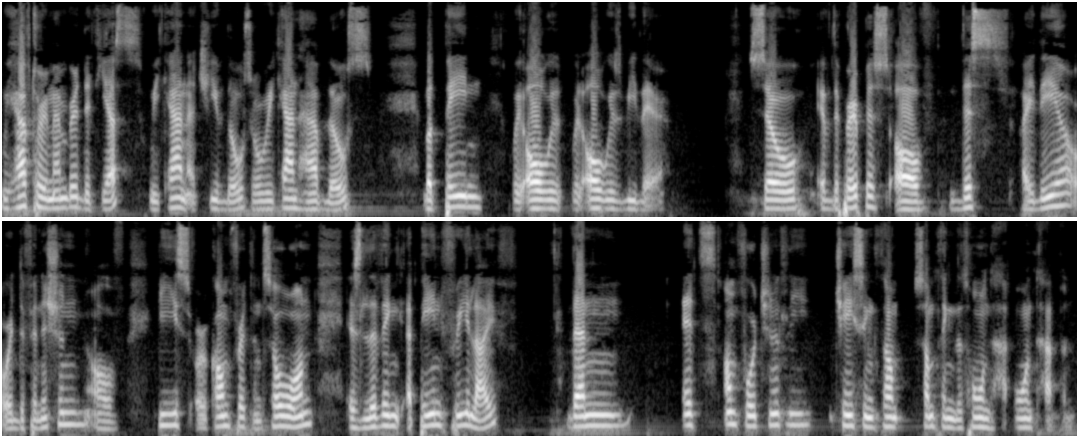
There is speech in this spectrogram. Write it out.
we have to remember that yes, we can achieve those or we can have those, but pain will always will always be there. So if the purpose of this idea or definition of peace or comfort and so on is living a pain-free life, then it's unfortunately chasing th- something that won't, ha- won't happen.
